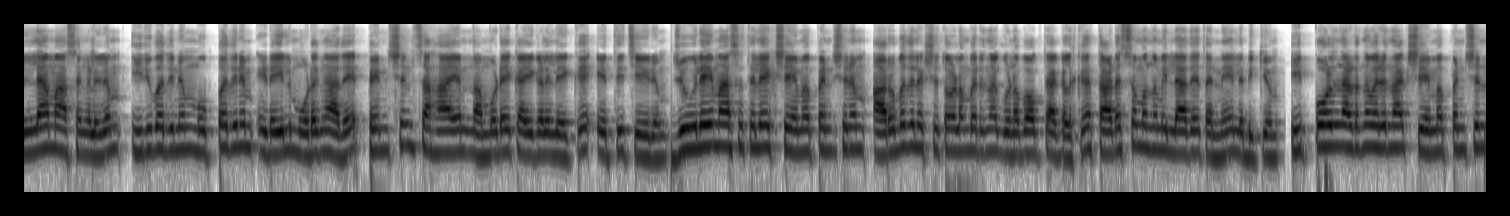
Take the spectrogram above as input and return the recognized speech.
എല്ലാ മാസങ്ങളിലും ഇരുപതിനും മുപ്പതിനും ഇടയിൽ മുടങ്ങാതെ പെൻഷൻ സഹായം നമ്മുടെ കൈകളിലേക്ക് എത്തിച്ചേരും. ജൂലൈ മാസത്തിലെ ക്ഷേമ പെൻഷനും അറുപത് ലക്ഷത്തോളം വരുന്ന ഗുണഭോക്താക്കൾക്ക് തടസ്സമൊന്നുമില്ലാതെ തന്നെ ലഭിക്കും. ഇപ്പോൾ നടന്നു വരുന്ന ക്ഷേമ പെൻഷൻ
